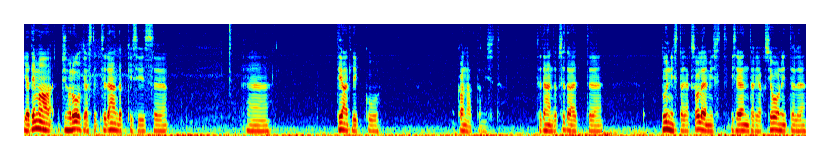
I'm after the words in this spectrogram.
ja tema psühholoogiast, see tähendabki siis äh, äh, teadlikku kannatamist. see tähendab seda, et äh, tunnistajaks olemist iseenda reaktsioonidele,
